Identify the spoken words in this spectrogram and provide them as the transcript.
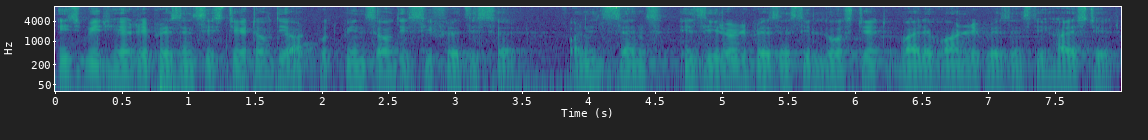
Each bit here represents the state of the output pins of the shift register. For instance, a 0 represents the low state while a 1 represents the high state.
